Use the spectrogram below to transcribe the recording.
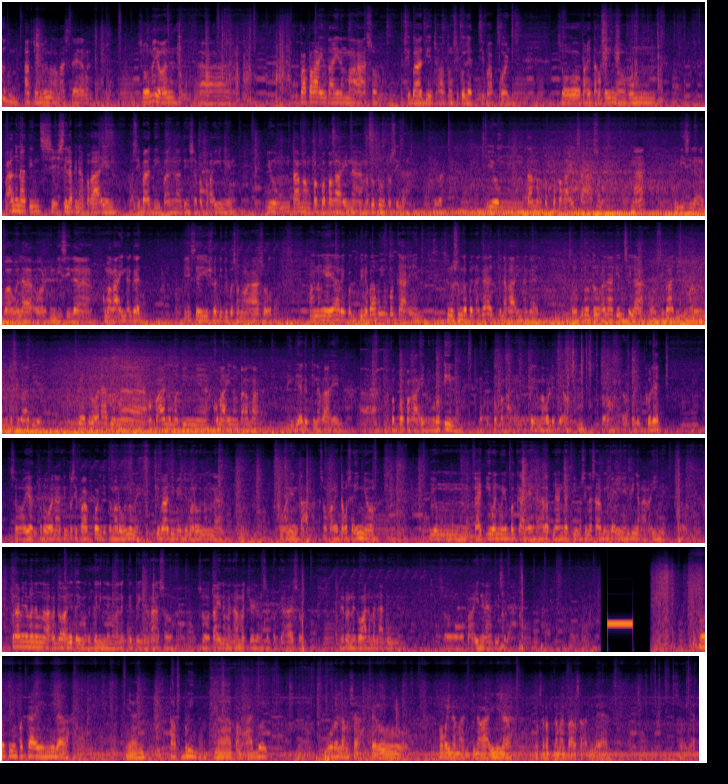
Good afternoon mga master. So ngayon, ah magpapakain tayo ng mga aso. Si Buddy at saka tong si Colette, si Popcorn. So pakita ko sa inyo kung paano natin si- sila pinapakain. Si Buddy, paano natin siya papakainin. Yung tamang pagpapakain na matututo sila. Di ba? Yung tamang pagpapakain sa aso na hindi sila nagwawala or hindi sila kumakain agad. Kasi usually 'di ba sa mga aso, ang nangyayari pag binaba mo yung pagkain, sinusunggaban agad, kinakain agad. So tinuturuan natin sila o si Buddy, marunong na to si Buddy eh. Tinuturuan natin na kung paano maging uh, kumain ng tama na hindi agad kinakain. Ah, na pagpapakain yung routine na pagpapakain. Ito yung makulit eh. Oh. Mm, Ito oh, ito, kulit-kulit. So, ayun, turuan natin to si Popcorn. Dito marunong eh. Si Buddy medyo marunong na kung ano yung tama. So, pakita ko sa inyo yung kahit iwan mo yung pagkain sa harap niya hanggat di mo sinasabing kainin, hindi niya kakainin. So, marami naman ang nakakagawa nito, yung magagaling na mga nagtitrain ng aso. So, tayo naman amateur lang sa pag-aaso. Pero nagawa naman natin yun. So, pakainin natin sila. So, ito yung pagkain nila. Yan, top breed na pang-adult. Mura lang siya, pero okay naman, kinakain nila. Masarap naman para sa kanila yan. So, yan.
